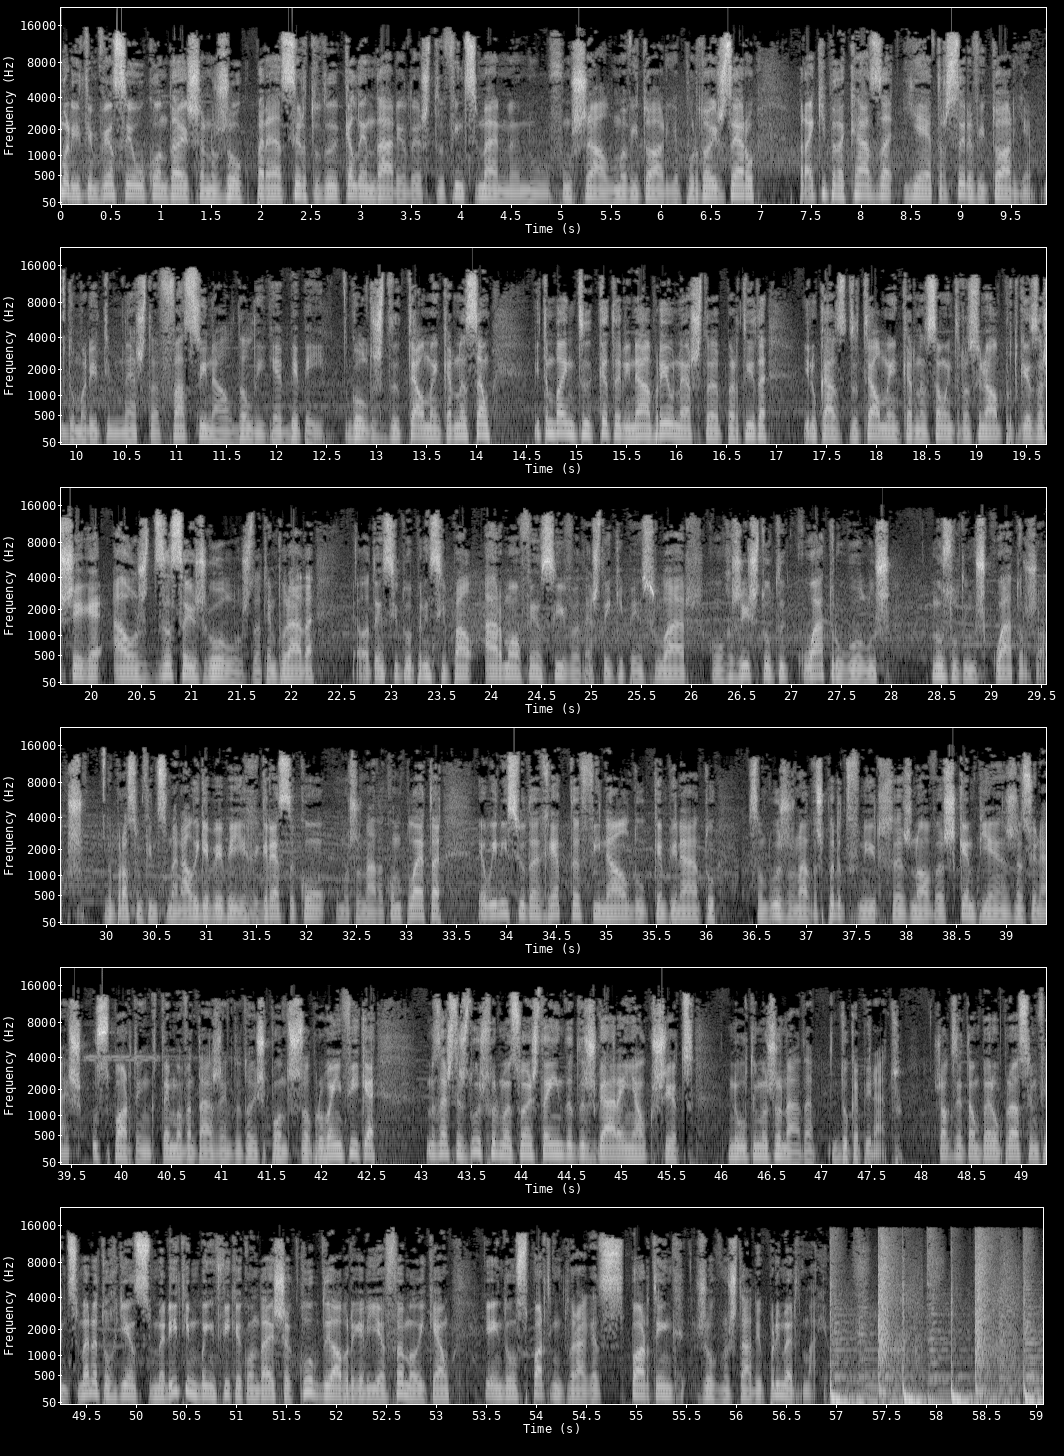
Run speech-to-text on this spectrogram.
Marítimo venceu o Condeixa no jogo para acerto de calendário deste fim de semana no Funchal, uma vitória por 2-0 para a equipa da casa e é a terceira vitória do Marítimo nesta fase final da Liga BPI. Golos de Telma Encarnação e também de Catarina Abreu nesta partida e no caso de Telma Encarnação Internacional Portuguesa chega aos 16 golos da temporada. Ela tem sido a principal arma ofensiva desta equipa insular, com registro de 4 golos nos últimos quatro jogos. No próximo fim de semana, a Liga BPI regressa com uma jornada completa. É o início da reta final do campeonato. São duas jornadas para definir as novas campeãs nacionais. O Sporting tem uma vantagem de dois pontos sobre o Benfica, mas estas duas formações têm ainda de jogar em Alcochete na última jornada do campeonato. Jogos então para o próximo fim de semana, Torriense Marítimo, Benfica Condeixa, Clube de Albergaria Famalicão e ainda um Sporting de Braga Sporting, jogo no estádio 1 de Maio.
